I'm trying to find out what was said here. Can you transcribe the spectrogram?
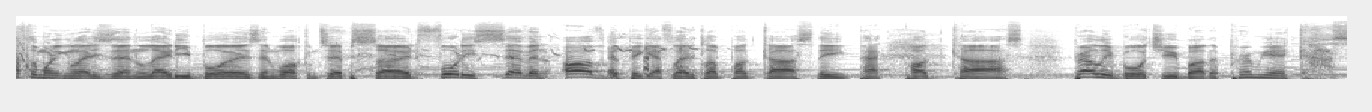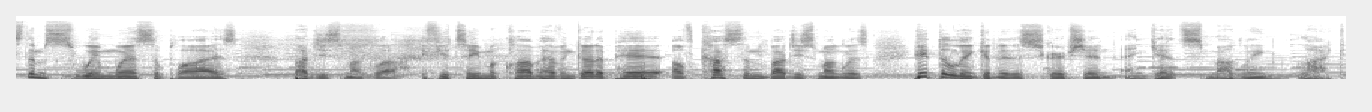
Good afternoon, morning, ladies and lady boys, and welcome to episode 47 of the Pig Athletic Club podcast, the Pack Podcast. Proudly brought to you by the premier custom swimwear suppliers, Budgy Smuggler. If your team or club haven't got a pair of custom Budgie Smugglers, hit the link in the description and get smuggling like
